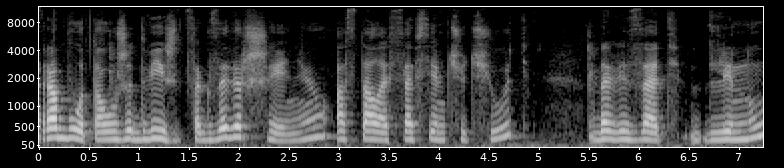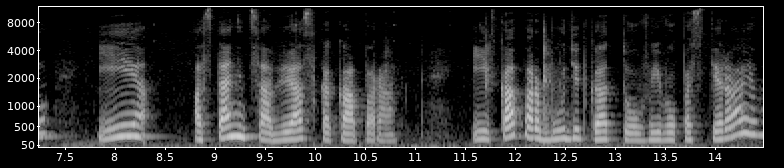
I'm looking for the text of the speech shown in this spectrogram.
Работа уже движется к завершению. Осталось совсем чуть-чуть довязать длину и останется обвязка капора. И капор будет готов. Его постираю.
